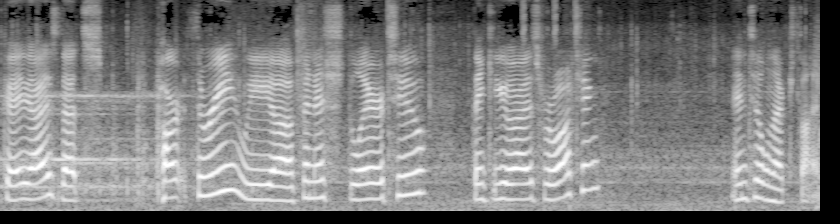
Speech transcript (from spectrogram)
Okay, guys, that's part three. We uh, finished layer two. Thank you guys for watching. Until next time.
